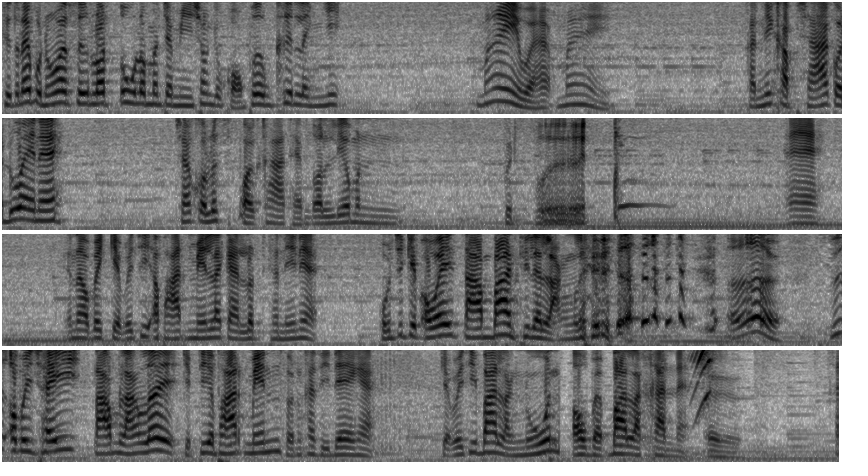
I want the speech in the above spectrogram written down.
คือตอนแรกผมนึกว่าซื้อรถตู้แล้วมันจะมีช่องเก็บของเพิ่มขึ้นอะไรอย่างงี้ ไม่วะครับไม่คันนี้ขับช้ากว่าด้วยนะช้ากว่ารถสปอร์ตคาร์แถมตอนเลี้ยวมันฝืดๆแอะงั้นเอาไปเก็บไว้ที่อพาร์ตเมนต์แล้วกันรถคันนี้เนี่ย ผมจะเก็บเอาไว้ตามบ้านทีละหลังเลย เออ ซื้อเอาไปใช้ตามหลังเลย เก็บที่อพาร์ตเมนต์ส่วนคันสีแดงอะ่ะเก็บไว้ที่บ้านหลังนู้นเอาแบบบ้านละคันน่ะเออข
